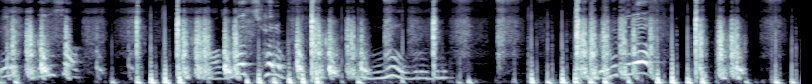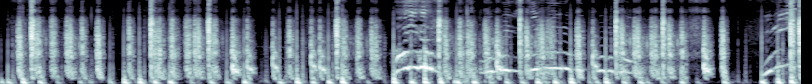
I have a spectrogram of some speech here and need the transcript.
Beni, beni sal. Ağzına sıçarım. Onu vurduğunu. Beni bırak. Hayır. Ölmek istemiyorum bölümden. Yürü git.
